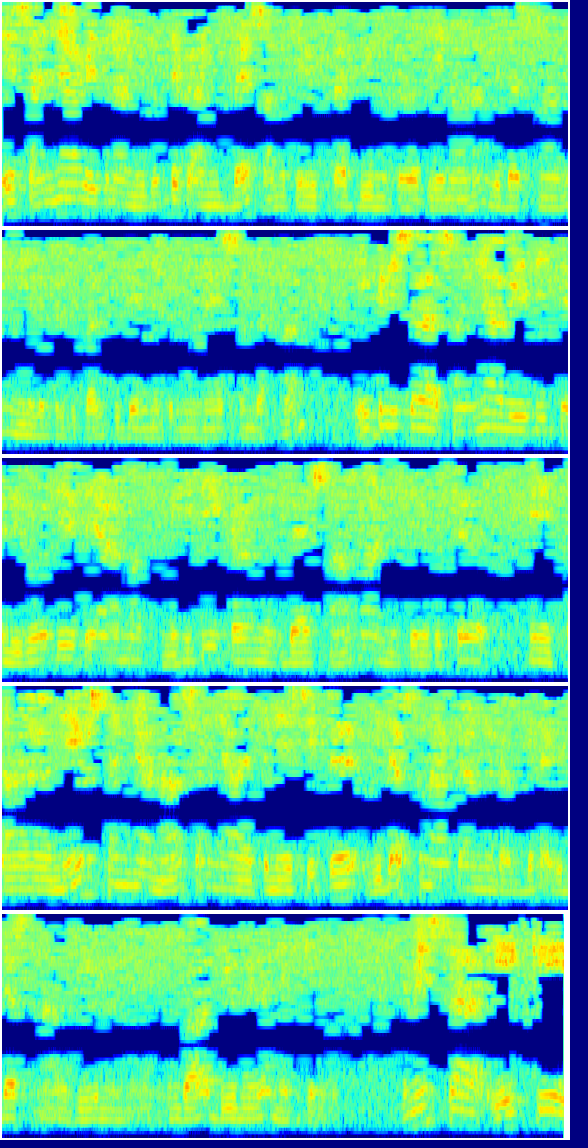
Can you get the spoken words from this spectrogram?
ඒ සංඥා වේදනා නිරුද්ධ කරන්න බෑ. සමතේ විස්තර දීම කරලා තියෙනවා නම් විදර්ශනාවෙන් නිල ප්‍රතිපල තිබෙන්නට ඕනේ සඳහා. ඒක නිසා සංඥා වේදිත නිරෝධයට යාමක් මෙහිදී කරන්නට බෑ. සාමාන්‍ය කෙනෙකුට මේ නේව සංඥා නාසඤ්ඤා යතනේ සිට විදර්ශනා කරන්නට බෑ. විදර්ශනාව දිනුනේ වා දිනුනේ නැති එනිසා ඒකේ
